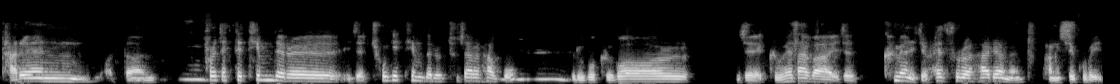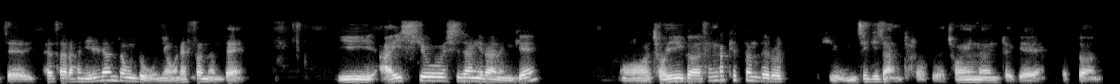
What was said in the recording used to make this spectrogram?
다른 어떤 음. 프로젝트 팀들을 이제 초기 팀들을 투자를 하고 음. 그리고 그걸 이제 그 회사가 이제 크면 이제 회수를 하려는 방식으로 이제 회사를 한 1년 정도 운영을 했었는데 이 ICO 시장이라는 게 어, 저희가 생각했던 대로 움직이지 않더라고요. 저희는 되게 어떤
